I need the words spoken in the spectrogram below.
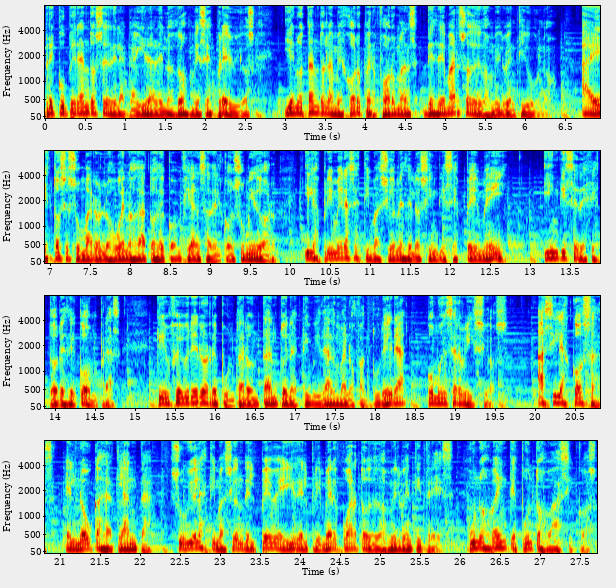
recuperándose de la caída de los dos meses previos y anotando la mejor performance desde marzo de 2021. A esto se sumaron los buenos datos de confianza del consumidor y las primeras estimaciones de los índices PMI, índice de gestores de compras, que en febrero repuntaron tanto en actividad manufacturera como en servicios. Así las cosas, el Noucas de Atlanta subió la estimación del PBI del primer cuarto de 2023, unos 20 puntos básicos,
